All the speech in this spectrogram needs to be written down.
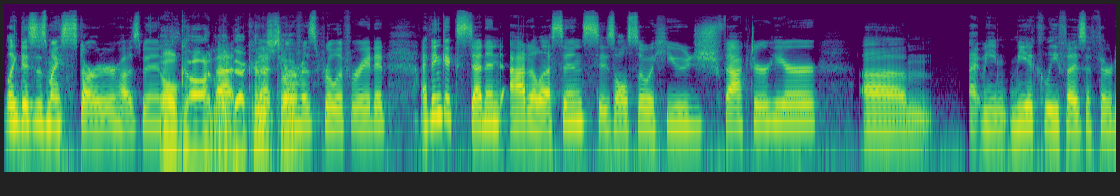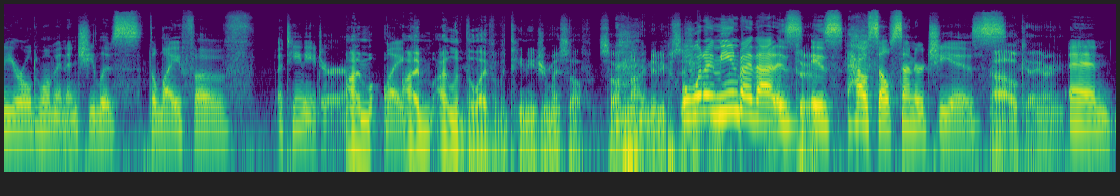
Like this is my starter husband. Oh, God, like that kind of that term stuff? has proliferated. I think extended adolescence is also a huge factor here. Um, I mean, Mia Khalifa is a 30 year old woman and she lives the life of a teenager. I'm like. I'm I live the life of a teenager myself, so I'm not in any position. well, what I mean by that is to- is how self centered she is. Ah, okay, all right. and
